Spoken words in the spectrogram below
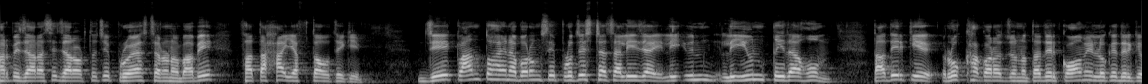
হারপে যার আছে, যার অর্থ হচ্ছে প্রয়াস চালানোভাবে ফাতাহা ইয়াফতাও থেকে। যে ক্লান্ত হয় না, বরং সে প্রচেষ্টা চালিয়ে যায় লিউন লিউন কিদা হোম তাদেরকে রক্ষা করার জন্য, তাদের কমের লোকেদেরকে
